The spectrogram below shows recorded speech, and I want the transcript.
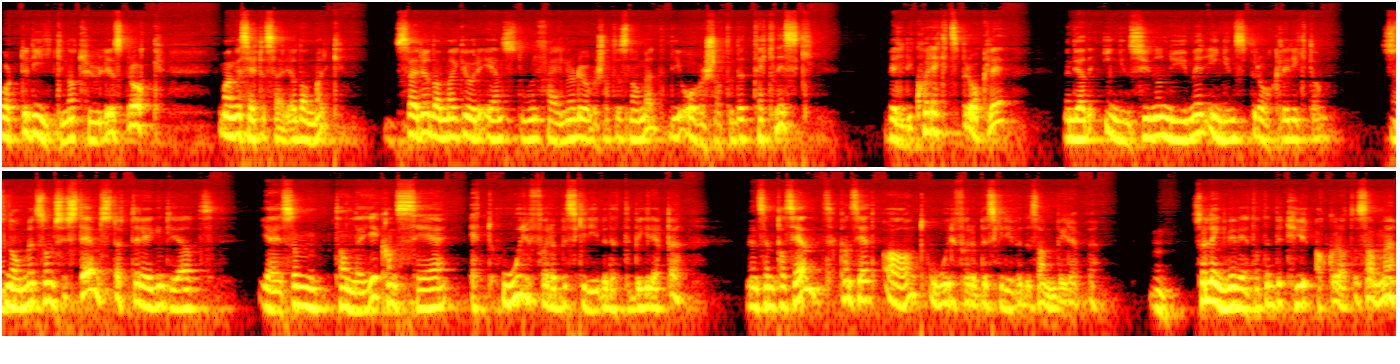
vårt rike, naturlige språk. Mange ser til Sverige og Danmark. Sverige og Danmark gjorde en stor feil når de oversatte Snowmed. De oversatte det teknisk. Veldig korrekt språklig, men de hadde ingen synonymer, ingen språklig rikdom. Snowmed som system støtter egentlig at jeg som tannlege kan se ett ord for å beskrive dette begrepet, mens en pasient kan se et annet ord for å beskrive det samme begrepet. Mm. Så lenge vi vet at det betyr akkurat det samme.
